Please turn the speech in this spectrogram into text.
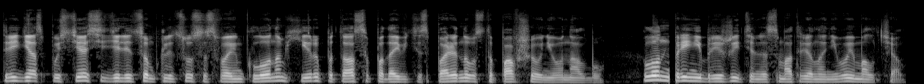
Три дня спустя, сидя лицом к лицу со своим клоном, Хиро пытался подавить испарину, выступавшую у него на лбу. Клон пренебрежительно смотрел на него и молчал.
